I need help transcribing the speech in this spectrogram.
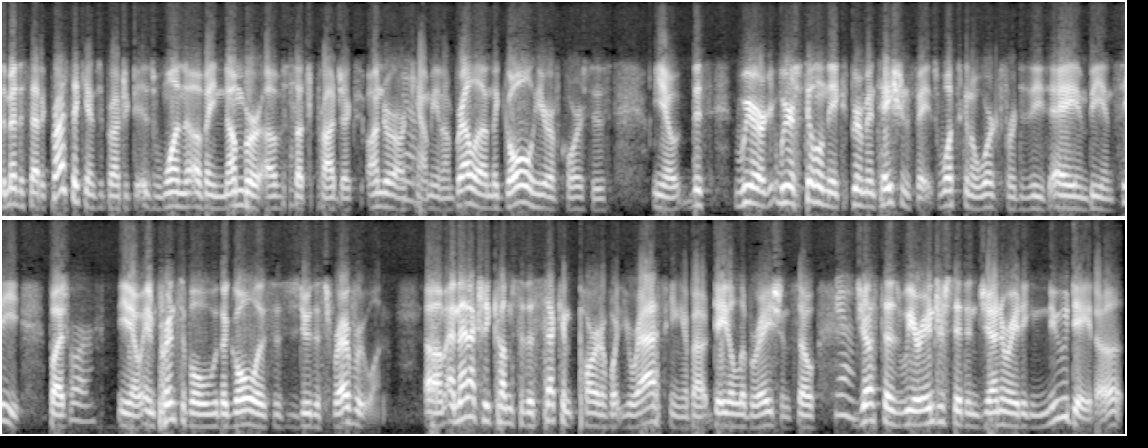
the Metastatic Prostate Cancer Project is one of a number of such projects under our Yeah. Count Me umbrella, and the goal here, of course, is you know this we are we are still in the experimentation phase. What's going to work for disease A and B and C? But sure. you know, in principle, the goal is, is to do this for everyone. Um, and that actually comes to the second part of what you were asking about data liberation. So Yeah. just as we are interested in generating new data,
